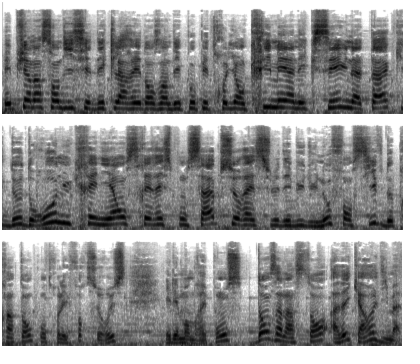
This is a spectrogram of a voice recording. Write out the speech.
Et puis un incendie s'est déclaré dans un dépôt pétrolier en Crimée annexé. Une attaque de drones ukrainiens en serait responsable. Serait-ce le début d'une offensive de printemps contre les forces russes? Élément de réponse dans un instant avec Harold Iman.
